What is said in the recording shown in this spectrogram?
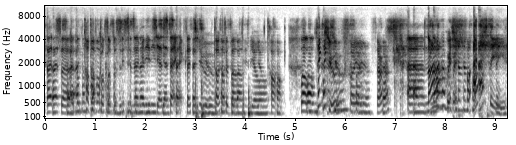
That's uh, on top, of course, of the sustainability aspect that you talked about in your talk. Well, thank you for your answer. Um, now I have a question for Ashley.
